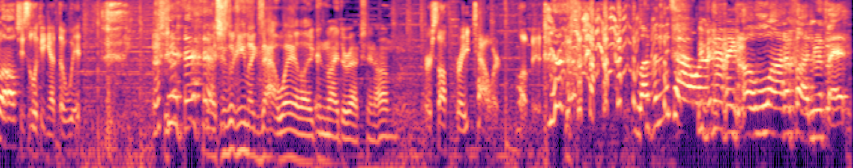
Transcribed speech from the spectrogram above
Well, She's looking at the wit. Yeah, she's looking like that way, like in my direction. Um, First off, great tower. Love it. Loving the tower. we've been having a lot of fun with it.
